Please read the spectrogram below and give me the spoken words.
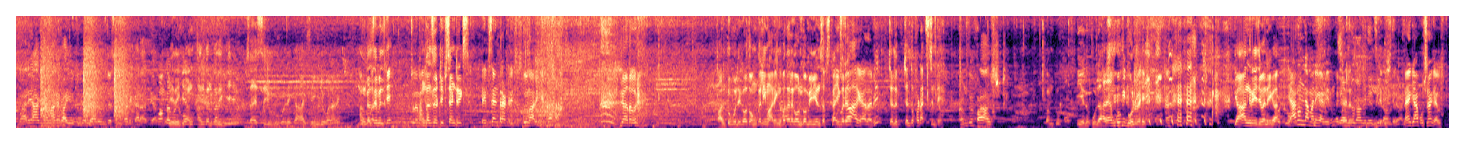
हमारे आगे हमारे भाई यूट्यूबर जा रहे हैं उनसे संपर्क कराते हैं। अंकल ये देखिए अं- अंकल को देखिए शायद से यूट्यूबर है क्या? ऐसे ही वीडियो बना रहे हैं। अंकल से मिलते हैं। चलो अंकल से tips and tricks tips and tricks उसको ही मारेंगे। ज़्यादा हो फालतू बोलेगा तो अंकल ही मारेंगे। पता लगा उनका मिलियन सब्सक्राइबर है। आ गया था अभी। चलो चल तो फटाक से चलते हैं। हम तो फास्ट हम तो ये लोग बुला रहे हैं हमको कि बोल रहे हैं। क्या अंग्रेज़ बनेगा? क्या गुंडा बनेगा नहीं क्या पूछना क्या उसमें?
